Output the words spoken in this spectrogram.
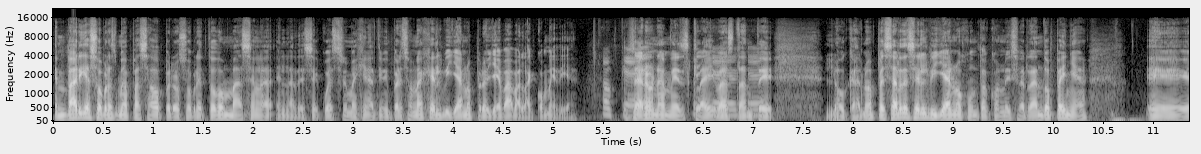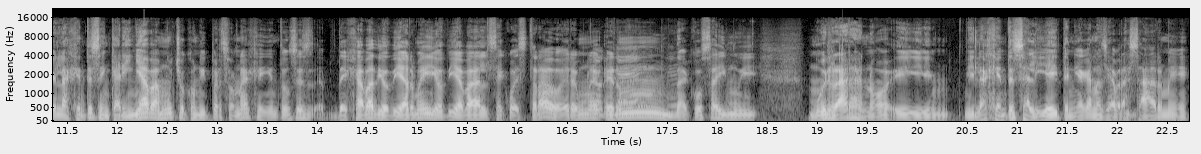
en varias obras me ha pasado, pero sobre todo más en la, en la de secuestro. Imagínate, mi personaje era el villano, pero llevaba la comedia. Okay. O sea, era una mezcla okay, ahí bastante okay. loca, ¿no? A pesar de ser el villano junto con Luis Fernando Peña, eh, la gente se encariñaba mucho con mi personaje y entonces dejaba de odiarme y odiaba al secuestrado. Era una, era una cosa ahí muy muy rara, ¿no? Y, y, la gente salía y tenía ganas de abrazarme,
